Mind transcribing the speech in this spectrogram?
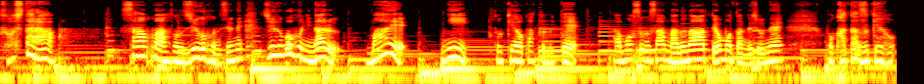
そしたら3まあその15分ですよね。15分になる前に時計をパッと見てあもうすぐ3になるなって思ったんでしょうね。お片付けを。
